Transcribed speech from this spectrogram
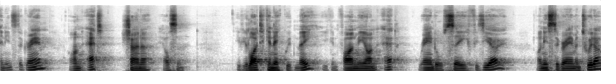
and Instagram on at Shona Halson. If you'd like to connect with me, you can find me on at Randall C Physio on Instagram and Twitter,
